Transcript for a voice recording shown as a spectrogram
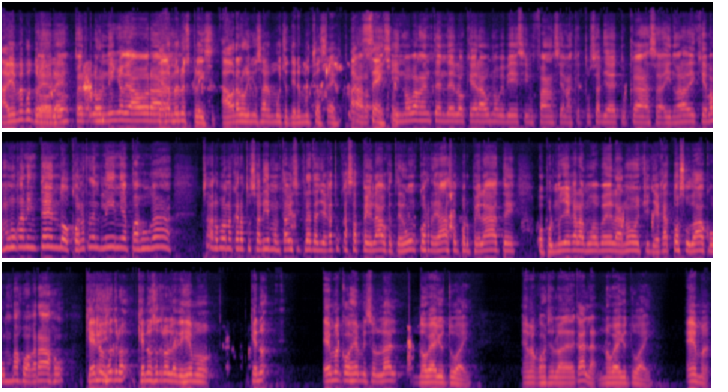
Había más controles. Pero, pero los niños de ahora... Era menos explicit. Ahora los niños saben mucho, tienen mucho acceso. Claro, acceso. y, y no van a entender lo que era uno vivir esa infancia en la que tú salías de tu casa y no era de que vamos a jugar Nintendo, conéctate en línea para jugar. ¿Sabes lo bueno que era tú salías, montar bicicleta, llegar a tu casa pelado, que te den un correazo por pelate o por no llegar a las 9 de la noche, llegar todo sudado con un bajo agrajo? ¿Qué Ey, nosotros, que nosotros le dijimos? Que no, Emma coge mi celular, no vea YouTube ahí. Emma coge el celular de Carla, no vea YouTube ahí. Emma,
